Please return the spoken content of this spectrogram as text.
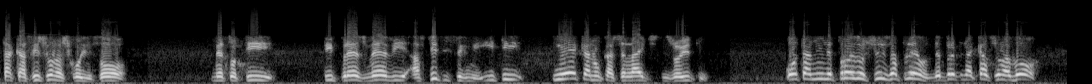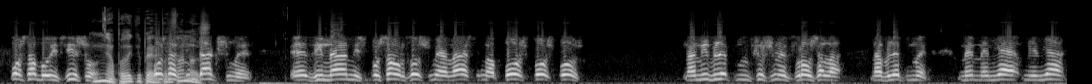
θα καθίσω να ασχοληθώ με το τι, τι πρεσβεύει αυτή τη στιγμή ή τι, τι έκανε ο Κασελάκης στη ζωή του. Όταν είναι πρόεδρος του ΣΥΡΙΖΑ πλέον, δεν πρέπει να κάτσω να δω πώς θα βοηθήσω, ναι, πώς θα συντάξουμε ε, δυνάμεις, πώς θα ορθώσουμε ανάστημα, πώς, πώς, πώς. Να μην βλέπουμε ποιος είναι εχθρός, αλλά να βλέπουμε με, με, μια, με μια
